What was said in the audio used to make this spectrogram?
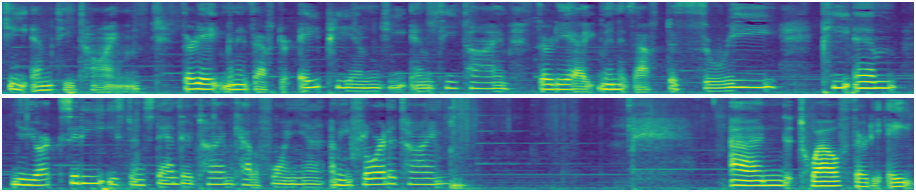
GMT time. 38 minutes after 8 p.m. GMT time, 38 minutes after 3 p.m. New York City Eastern Standard Time, California, I mean Florida time, and 12:38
